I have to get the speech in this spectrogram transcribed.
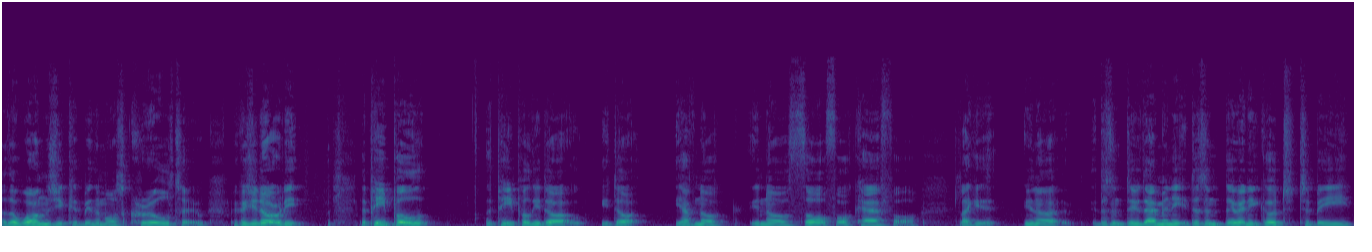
are the ones you could be the most cruel to because you don't really the people, the people you don't, you don't, you have no, you know, thought for, care for. Like it, you know, it doesn't do them any. It doesn't do any good to be,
